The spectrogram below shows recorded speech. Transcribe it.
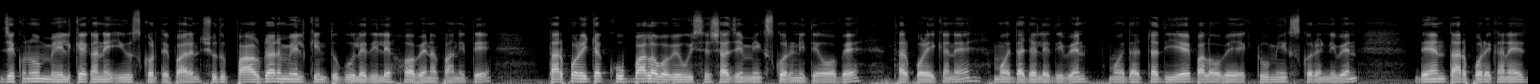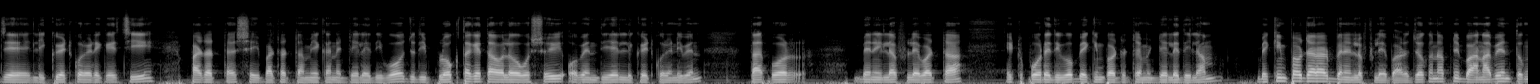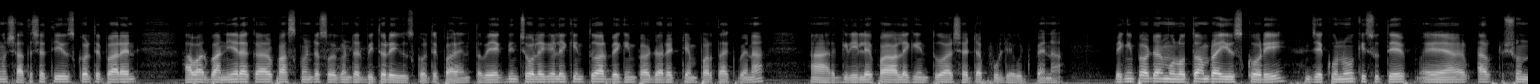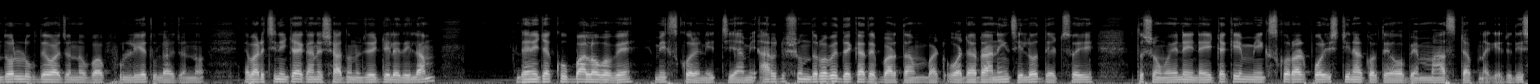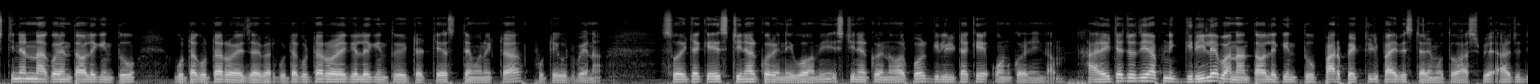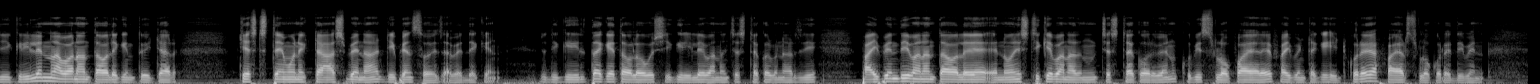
যে কোনো মিল্ক এখানে ইউজ করতে পারেন। শুধু পাউডার মিল্ক কিন্তু গুলে দিলে হবে না পানিতে। তারপর এটা খুব ভালোভাবে উইসের সাজে মিক্স করে নিতে হবে। তারপর এখানে ময়দা ঢেলে দিবেন। ময়দাটা দিয়ে ভালোভাবে একটু মিক্স করে নেবেন। দেন তারপর এখানে যে লিকুইড করে রেখেছি বাটারটা, সেই বাটারটা আমি এখানে ঢেলে দিব। যদি ব্লক থাকে তাহলে অবশ্যই ওভেন দিয়ে লিকুইড করে নেবেন। তারপর ভ্যানিলা ফ্লেভারটা একটু পরে দিব। বেকিং পাউডারটা আমি ঢেলে দিলাম। বেকিং পাউডার আর ভ্যানিলা ফ্লেভার। যখন আপনি বানাবেন, তখন সাথে সাথে ইউজ করতে পারেন। আবার বানিয়ে রাখার পাঁচ ঘণ্টা, ছয় ঘণ্টার ভিতরে ইউজ করতে পারেন। তবে একদিন চলে গেলে কিন্তু আর বেকিং পাউডারের টেম্পার থাকবে না। আর গ্রিলে পাড়ালে কিন্তু আর সেটা ফুলে উঠবে না। বেকিং পাউডার মূলত আমরা ইউজ করি যে কোনো কিছুতে আর সুন্দর লুক দেওয়ার জন্য বা ফুলিয়ে তোলার জন্য। এবারে চিনিটা এখানে স্বাদ অনুযায়ী ঢেলে দিলাম। দেন এটা খুব ভালোভাবে মিক্স করে নিচ্ছি। আমি আরও একটু সুন্দরভাবে দেখাতে পারতাম বাট ওয়াটার রানিং ছিল ওই তো সময় নেই না। এটাকে মিক্স করার পর স্টিনার করতে হবে মাস্ট আপনাকে। যদি স্টিনার না করেন, তাহলে কিন্তু গোটা গোটা রয়ে যাবে। আর গোটা গোটা রয়ে গেলে কিন্তু এটার টেস্ট তেমন একটা ফুটে উঠবে না। সো এটাকে স্টিনার করে নিব আমি। স্টিনার করে নেওয়ার পর গ্রিলটাকে অন করে নিলাম। আর এটা যদি আপনি গ্রিলে বানান, তাহলে কিন্তু পারফেক্টলি ফাইভ স্টারের মতো আসবে। আর যদি গ্রিলে না বানান, তাহলে কিন্তু এটার টেস্ট তেমন একটা আসবে না ডিফেন্স হয়ে যাবে, দেখেন। যদি গ্রিল থাকে তাহলে অবশ্যই গ্রিলে বানানোর চেষ্টা করবেন, আর যদি পাইপেন দিয়ে বানান তাহলে নন স্টিকে বানানোর চেষ্টা করবেন, খুবই স্লো ফায়ারে পাইপেনটাকে হিট করে ফায়ার স্লো করে দিবেন।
